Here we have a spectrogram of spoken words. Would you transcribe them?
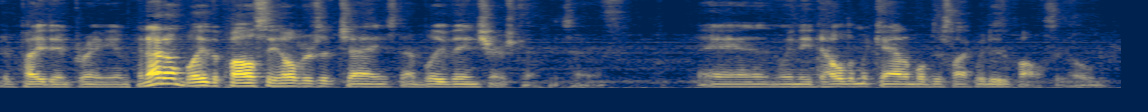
have paid in premium. And I don't believe the policyholders have changed. I believe the insurance companies have. And we need to hold them accountable just like we do the policyholders.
